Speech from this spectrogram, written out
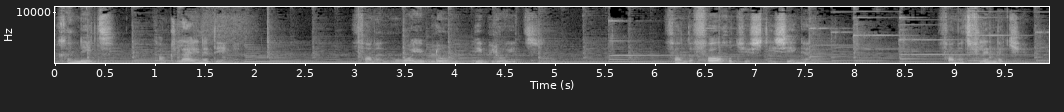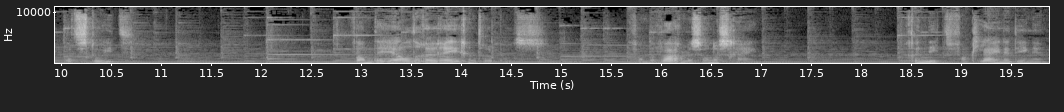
Geniet van kleine dingen. Van een mooie bloem die bloeit. Van de vogeltjes die zingen. Van het vlindertje dat stoeit. Van de heldere regendruppels. Van de warme zonneschijn. Geniet van kleine dingen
